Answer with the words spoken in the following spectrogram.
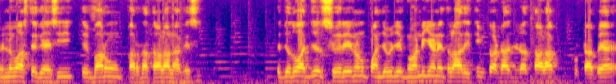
ਮਿਲਣ ਵਾਸਤੇ ਗਏ ਸੀ ਤੇ ਬਾਹਰੋਂ ਘਰ ਦਾ ਤਾਲਾ ਲਾ ਕੇ ਸੀ। ਤੇ ਜਦੋਂ ਅੱਜ ਸਵੇਰੇ ਇਹਨਾਂ ਨੂੰ 5 ਵਜੇ ਗਵਾਂਢੀਆਂ ਨੇ ਤਲਾ ਦਿੱਤੀ ਵੀ ਤੁਹਾਡਾ ਜਿਹੜਾ ਤਾਲਾ ਟੁੱਟਾ ਪਿਆ ਹੈ।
